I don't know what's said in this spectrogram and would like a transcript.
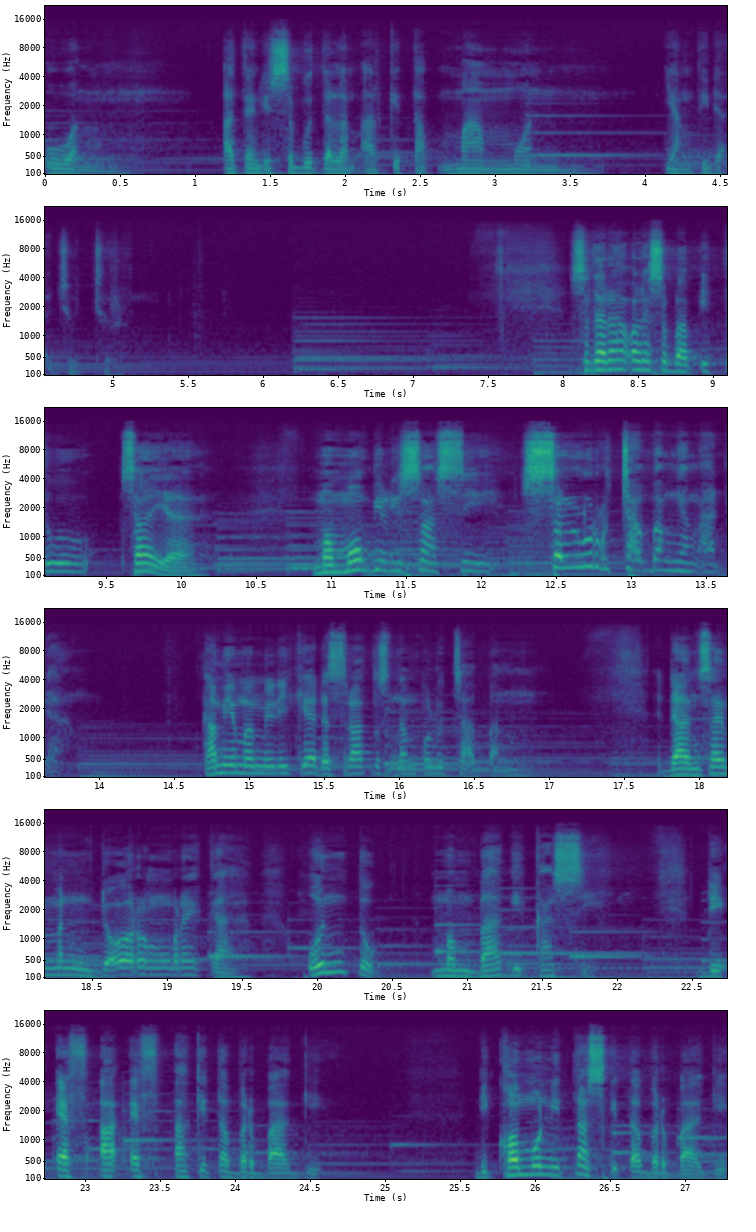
uang. Atau yang disebut dalam Alkitab mamon yang tidak jujur. Saudara, oleh sebab itu saya memobilisasi seluruh cabang yang ada. Kami memiliki ada 160 cabang dan saya mendorong mereka untuk membagi kasih. Di FA-FA kita berbagi. Di komunitas kita berbagi.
